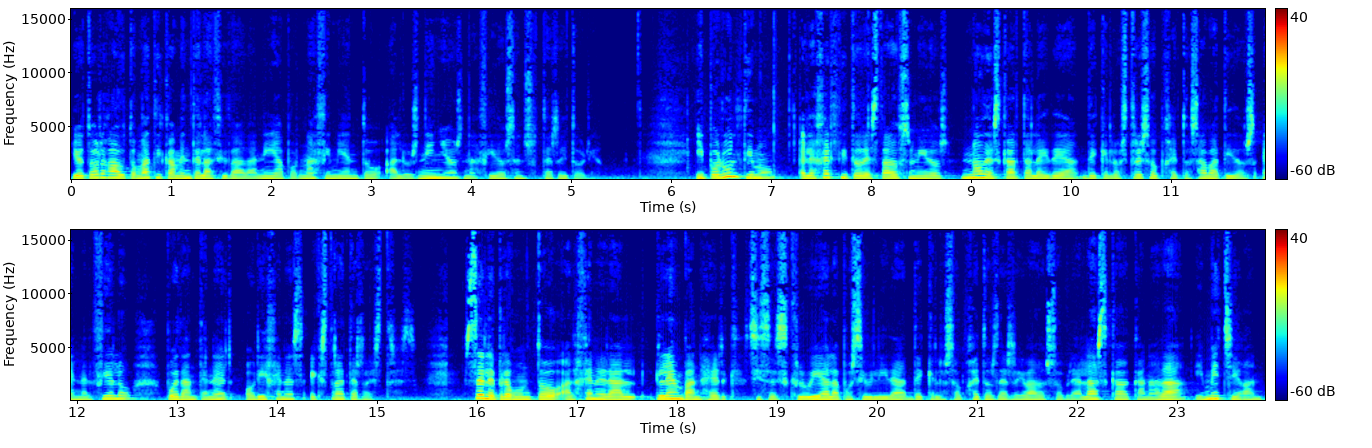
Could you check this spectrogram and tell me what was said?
y otorga automáticamente la ciudadanía por nacimiento a los niños nacidos en su territorio. Y por último, el ejército de Estados Unidos no descarta la idea de que los tres objetos abatidos en el cielo puedan tener orígenes extraterrestres. Se le preguntó al general Glenn Van Herk si se excluía la posibilidad de que los objetos derribados sobre Alaska, Canadá y Michigan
